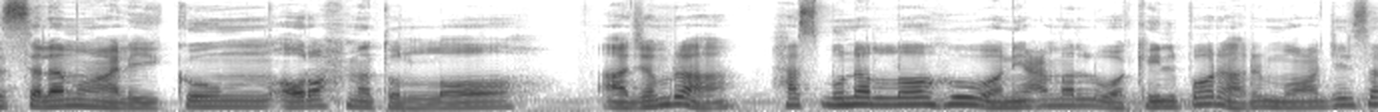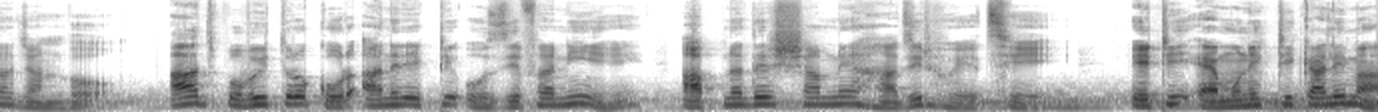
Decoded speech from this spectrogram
আসসালামু আলাইকুম ওরহমতুল্লাহ আজ আমরা হাসবুনাল্লাহু অনিয়ামাল ওয়াকিল পড়ার মজিজা জানব। আজ পবিত্র কোরআনের একটি ওজিফা নিয়ে আপনাদের সামনে হাজির হয়েছে। এটি এমন একটি কালিমা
